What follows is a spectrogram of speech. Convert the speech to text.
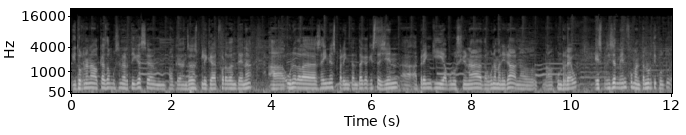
I tornant al cas del mossèn Artigas, em- pel que ens has explicat fora d'antena, eh, una de les eines per intentar que aquesta gent eh, aprengui a evolucionar d'alguna manera en el, en el conreu és precisament fomentant l'horticultura.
